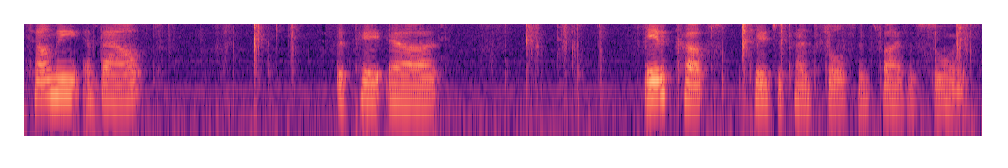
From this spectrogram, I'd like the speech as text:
Tell me about the uh, Eight of Cups, Page of Pentacles, and Five of Swords.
